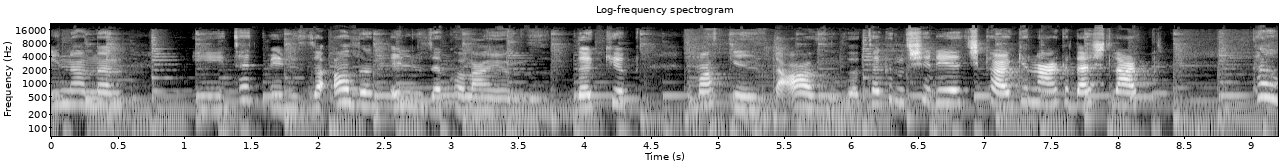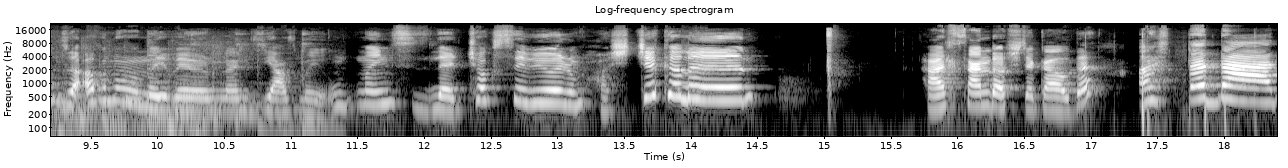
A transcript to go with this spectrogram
inanın. Tedbirinizi alın. Elinize kolonyanızı döküp maskenizi de ağzınıza takın dışarıya çıkarken arkadaşlar. Kanalımıza abone olmayı ve yorumlarınızı yazmayı unutmayın. Sizleri çok seviyorum. Hoşçakalın. Hadi sen de hoşça kal de. Hoşça kal.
